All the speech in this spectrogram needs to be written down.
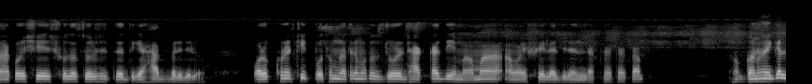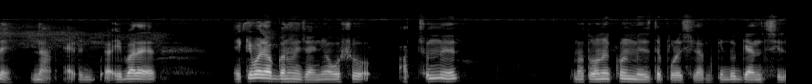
না করে সে সোজা চলচ্চিত্রের দিকে হাত বাড়িয়ে দিল। পরক্ষণে ঠিক প্রথম রাতের মতো জোরে ধাক্কা দিয়ে মামা আমায় ফেলে দিলেন। ডাক্তার কাকা, অজ্ঞান হয়ে গেলে? না, এবারে একেবারে অজ্ঞান হয়ে যায়নি। অবশ্য আচ্ছন্নের মতো অনেকক্ষণ মেঝেতে পড়েছিলাম, কিন্তু জ্ঞান ছিল।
